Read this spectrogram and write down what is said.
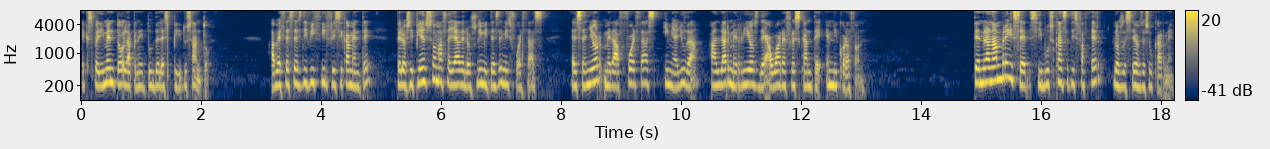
experimento la plenitud del Espíritu Santo. A veces es difícil físicamente, pero si pienso más allá de los límites de mis fuerzas, el Señor me da fuerzas y me ayuda al darme ríos de agua refrescante en mi corazón. Tendrán hambre y sed si buscan satisfacer los deseos de su carne.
